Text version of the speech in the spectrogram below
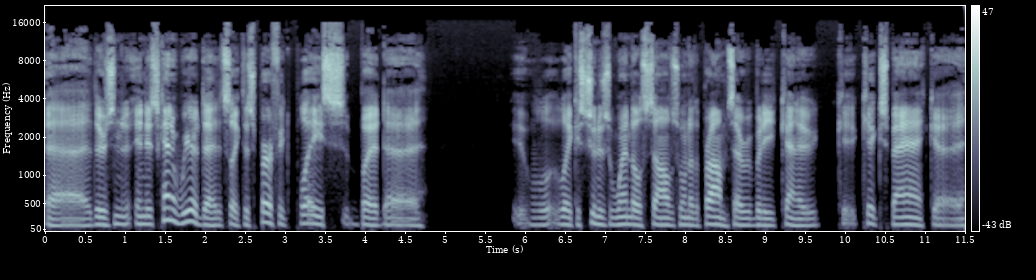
uh, there's, and it's kind of weird that it's like this perfect place, but, uh, it, like as soon as Wendell solves one of the problems, everybody kind of k- kicks back. Uh,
